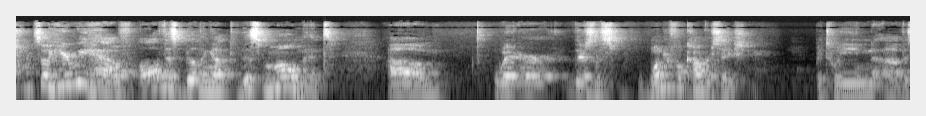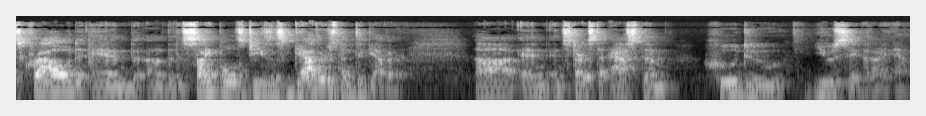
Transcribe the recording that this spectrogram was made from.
so here we have all this building up to this moment um, where there's this wonderful conversation between uh, this crowd and uh, the disciples. Jesus gathers them together uh, and, and starts to ask them, Who do you say that I am?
